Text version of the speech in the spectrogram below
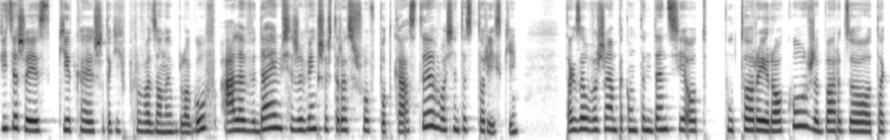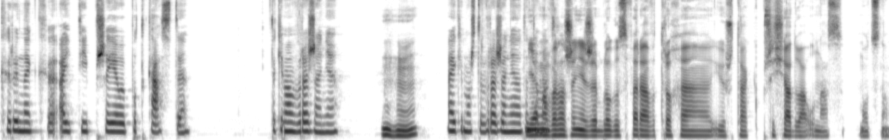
widzę, że jest kilka jeszcze takich prowadzonych blogów, ale wydaje mi się, że większość teraz szło w podcasty, właśnie te storiski. Tak zauważyłam taką tendencję od półtorej roku, że bardzo tak rynek IT przejęły podcasty. Takie mam wrażenie. Mhm. A jakie masz te wrażenia na ten ja temat? Ja mam wrażenie, że blogosfera trochę już tak przysiadła u nas mocno.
